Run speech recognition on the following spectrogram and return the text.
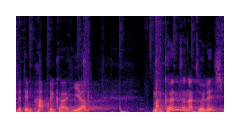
mit dem Paprika hier. Man könnte natürlich,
